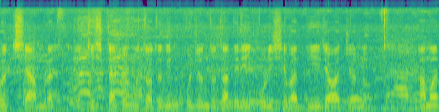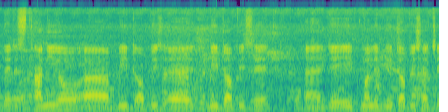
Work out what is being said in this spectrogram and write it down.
হচ্ছে আমরা চেষ্টা করব ততদিন পর্যন্ত তাদের এই পরিষেবা দিয়ে যাওয়ার জন্য। আমাদের স্থানীয় বিট অফিস বিট অফিসে যে এইট মালে বিট অফিস আছে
